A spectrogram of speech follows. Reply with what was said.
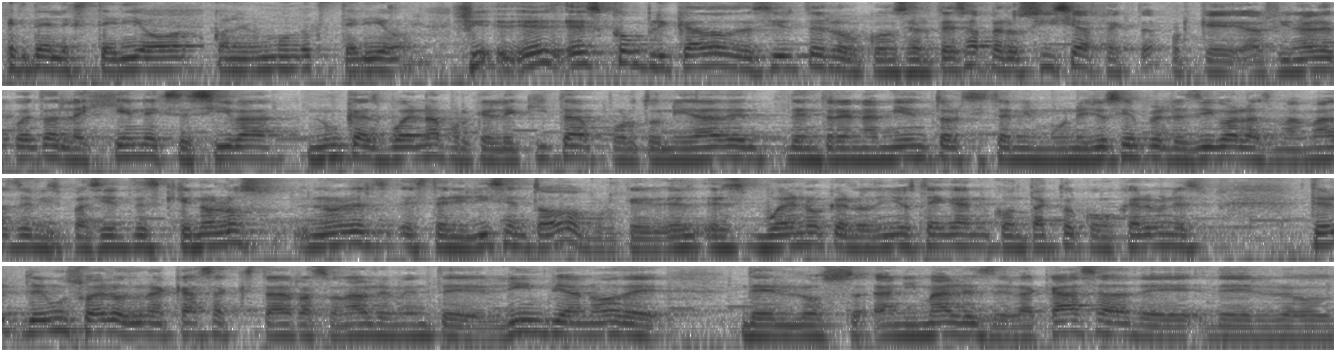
del exterior, con el mundo exterior. Es, es complicado decírtelo con certeza, pero sí se afecta, porque al final de cuentas la higiene excesiva nunca es buena porque le quita oportunidad de, de entrenamiento al sistema inmune. Yo siempre les digo a las mamás de mis pacientes que no, los, no les esterilicen todo, porque es, es bueno que los niños tengan contacto con gérmenes de, de un suelo, de una casa que está razonablemente limpia, ¿no? de, de los animales de la casa, de, de los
